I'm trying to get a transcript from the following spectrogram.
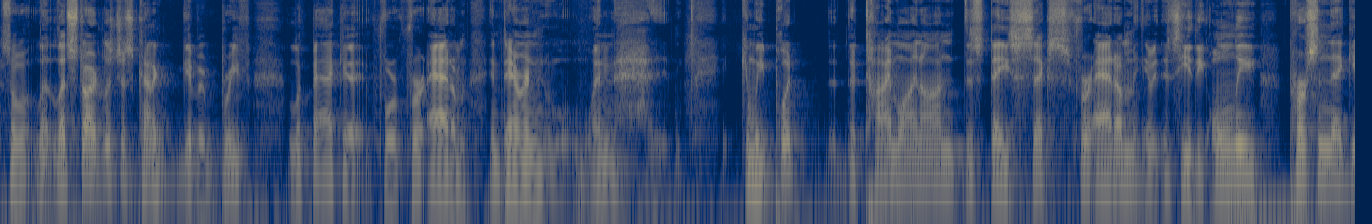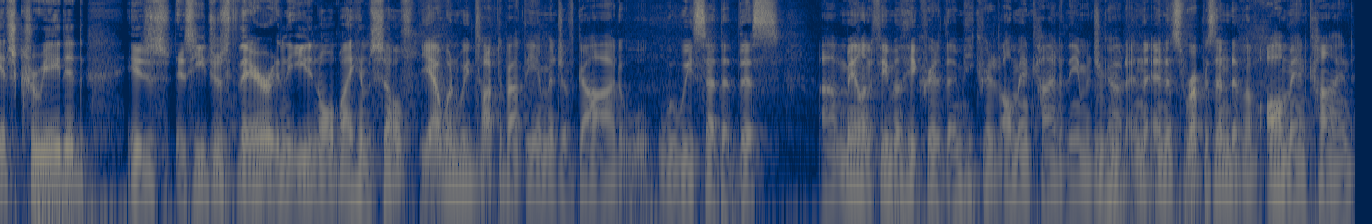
So let, let's start. Let's just kind of give a brief look back uh, for for Adam and Darren. When can we put the timeline on this day six for Adam? Is he the only person that gets created? Is is he just there in the Eden all by himself? Yeah, when we talked about the image of God, we said that this uh, male and female, He created them. He created all mankind in the image of God, and and it's representative of all mankind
